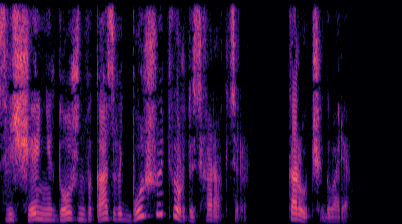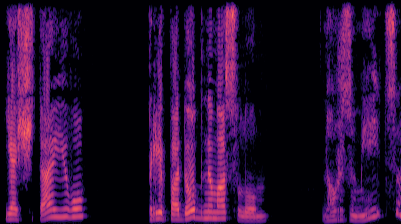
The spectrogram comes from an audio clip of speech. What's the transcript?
Священник должен выказывать большую твердость характера. Короче говоря, я считаю его преподобным ослом. Но, разумеется,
